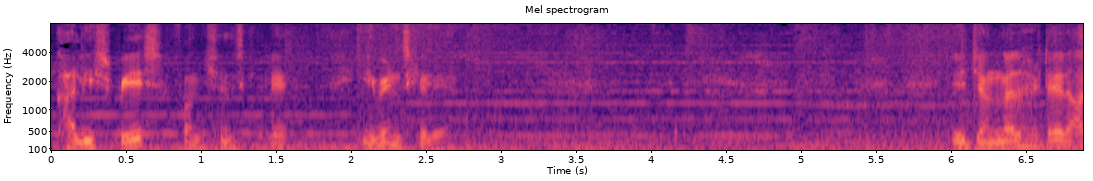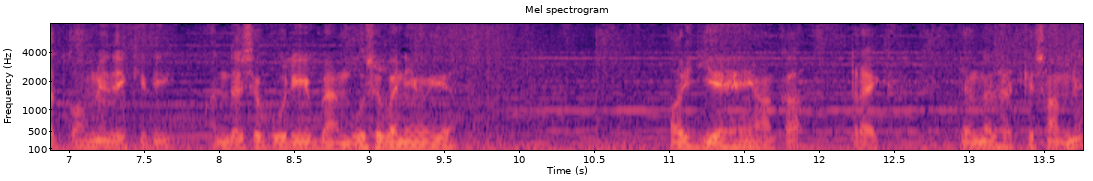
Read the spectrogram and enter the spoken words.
खाली स्पेस फ़ंक्शंस के लिए इवेंट्स के लिए। ये जंगल हट है, रात को हमने देखी थी। अंदर से पूरी बैम्बू से बनी हुई है। और ये है यहाँ का ट्रैक, जंगल हट के सामने।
